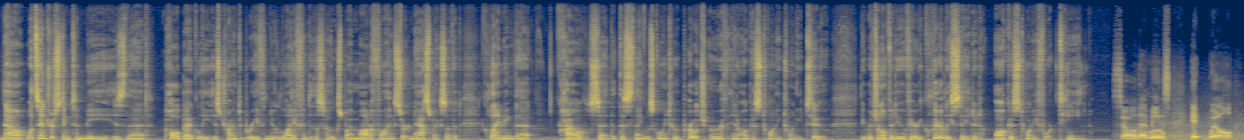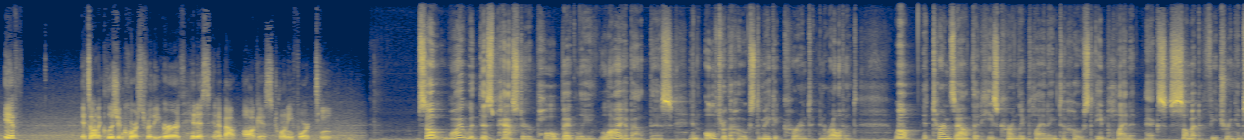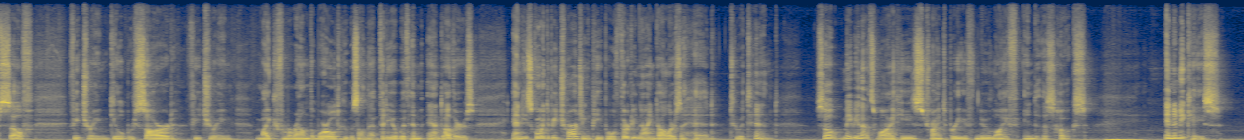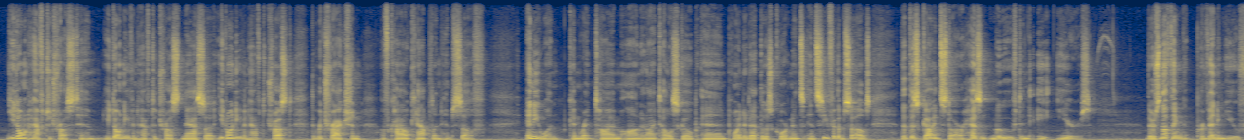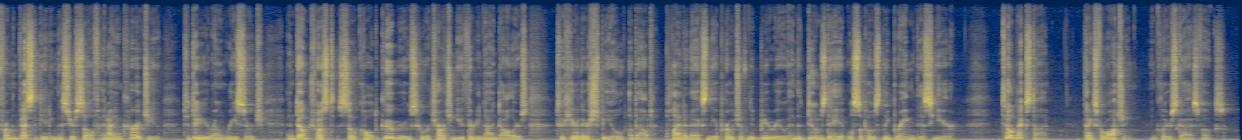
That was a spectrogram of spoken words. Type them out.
Now, what's interesting to me is that Paul Begley is trying to breathe new life into this hoax by modifying certain aspects of it, claiming that Kyle said that this thing was going to approach Earth in August 2022. The original video very clearly stated August 2014. So that means it will, if it's on a collision course for the Earth, hit us in about August 2014. So, why would this pastor, Paul Begley, lie about this and alter the hoax to make it current and relevant? Well, it turns out that he's currently planning to host a Planet X summit featuring himself, featuring Gil Broussard, featuring Mike from around the world, who was on that video with him, and others, and he's going to be charging people $39 a head to attend. So maybe that's why he's trying to breathe new life into this hoax. In any case, you don't have to trust him. You don't even have to trust NASA. You don't even have to trust the retraction of Kyle Kaplan himself. Anyone can rent time on an iTelescope and point it at those coordinates and see for themselves that this guide star hasn't moved in eight years. There's nothing preventing you from investigating this yourself, and I encourage you to do your own research. And don't trust so called gurus who are charging you $39 to hear their spiel about Planet X and the approach of Nibiru and the doomsday it will supposedly bring this year. Till next time, thanks for watching, and clear skies, folks.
